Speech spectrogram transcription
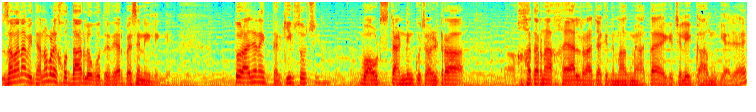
जमाना भी था ना, बड़े खुददार लोग होते थे यार, पैसे नहीं लेंगे। तो राजा ने एक तरकीब सोची। वो आउटस्टैंडिंग कुछ अल्ट्रा ख़तरनाक ख्याल राजा के दिमाग में आता है कि चलिए काम किया जाए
